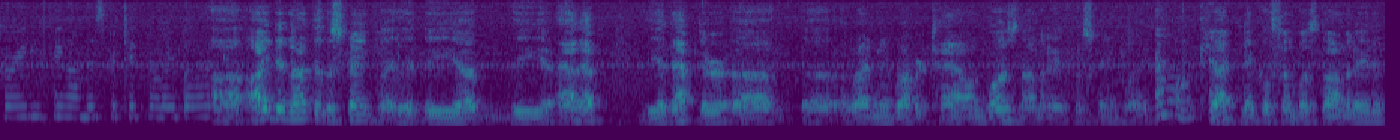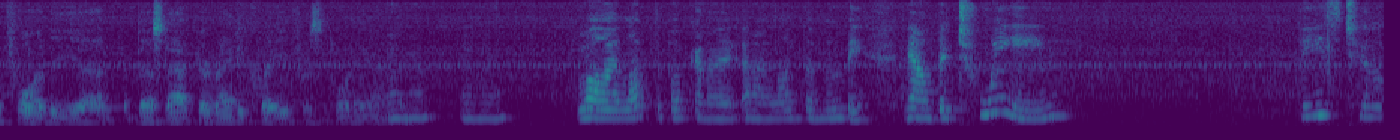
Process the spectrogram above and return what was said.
for anything on this particular book? Uh, I did not do the screenplay. The the, uh, the adapt the adapter, uh, uh, a writer named Robert Towne, was nominated for screenplay. oh, okay. Jack Nicholson was nominated for the uh, best actor. Randy Quaid for supporting actor. hmm hmm Well, I loved the book and I and I loved the movie. Now between these two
